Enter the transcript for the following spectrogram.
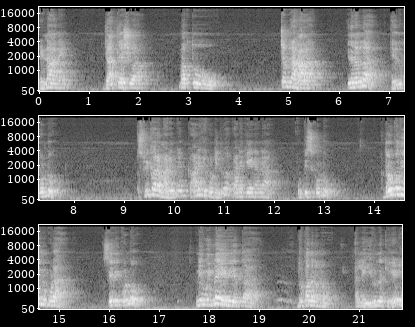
ಹೆಣ್ಣಾನೆ, ಜಾತ್ಯಶ್ವ ಮತ್ತು ಚಂದ್ರಹಾರ ಇದನ್ನೆಲ್ಲ ತೆಗೆದುಕೊಂಡು ಸ್ವೀಕಾರ ಮಾಡಿ ಅಂದರೆ ಕಾಣಿಕೆ ಕೊಟ್ಟಿದ್ರು. ಆ ಕಾಣಿಕೆಯನ್ನು ಒಪ್ಪಿಸಿಕೊಂಡು ದ್ರೌಪದಿಯನ್ನು ಕೂಡ ಸೇರಿಕೊಂಡು ನೀವು ಇಲ್ಲೇ ಇರಿ ಅಂತ ದೃಪದನನ್ನು ಅಲ್ಲಿ ಇರುವುದಕ್ಕೆ ಹೇಳಿ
